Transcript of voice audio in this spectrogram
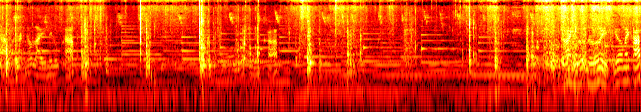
ดาบอันเท่าไหร่ไม่รู้ครับโอ้โหครับเรา เลยเยอะไหมครับ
